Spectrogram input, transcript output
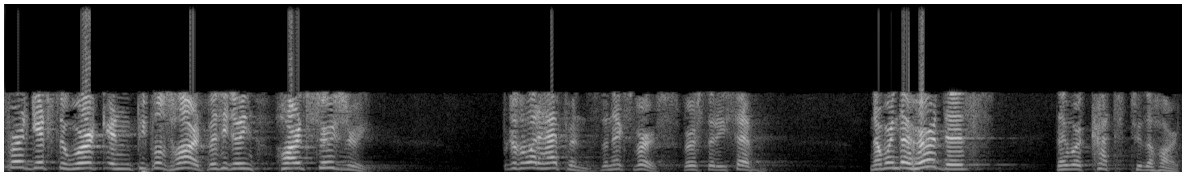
Spirit gets to work in people's heart, busy doing heart surgery. Because what happens? The next verse, verse 37. Now when they heard this, they were cut to the heart.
